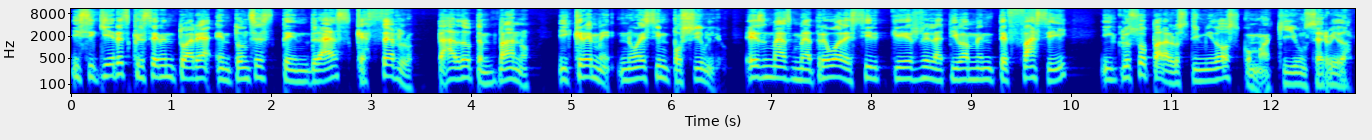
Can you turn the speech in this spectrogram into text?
Y si quieres crecer en tu área, entonces tendrás que hacerlo, tarde o temprano. Y créeme, no es imposible. Es más, me atrevo a decir que es relativamente fácil incluso para los tímidos como aquí un servidor.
